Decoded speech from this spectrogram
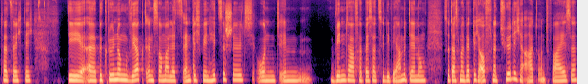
tatsächlich. Die äh, Begrünung wirkt im Sommer letztendlich wie ein Hitzeschild und im Winter verbessert sie die Wärmedämmung, sodass man wirklich auf natürliche Art und Weise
